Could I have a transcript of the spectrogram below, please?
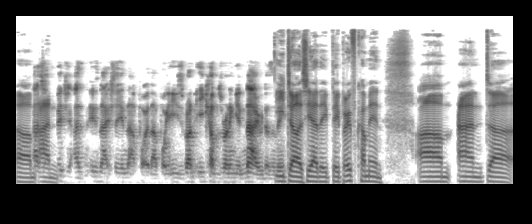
Um, and isn't actually in that point. At that point, he's run. He comes running in now, doesn't he? he does, yeah. They they both come in, um, and uh,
